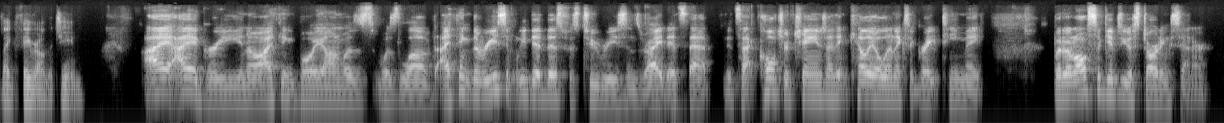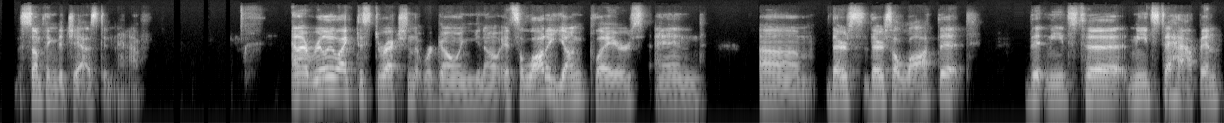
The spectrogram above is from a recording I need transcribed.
like favorite on the team. I, I agree. You know, I think Bojan was was loved. I think the reason we did this was two reasons, right? It's that it's that culture change. I think Kelly Olynyk's a great teammate, but it also gives you a starting center, something that Jazz didn't have. And I really like this direction that we're going. You know, it's a lot of young players, and um, there's there's a lot that that needs to needs to happen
